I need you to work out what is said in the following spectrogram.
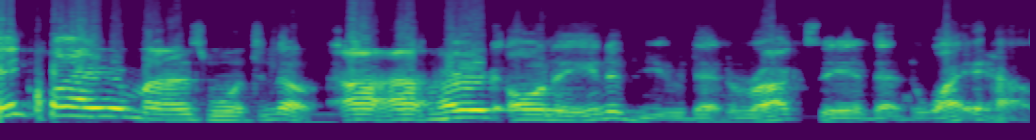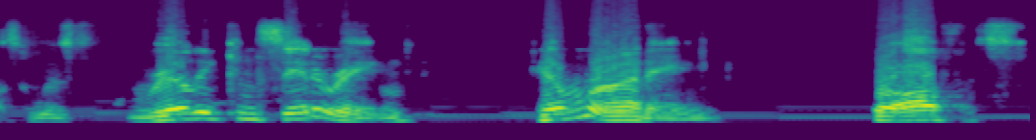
inquiring minds want to know. I, I heard on an interview that The Rock said that the White House was really considering him running for office.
